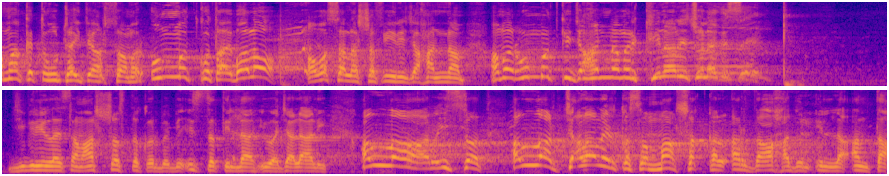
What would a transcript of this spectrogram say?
আমাকে তো উঠাইতে আসছো আমার উম্মত কোথায় বলো? অবসাল্লা শফির জাহান্নাম। আমার উম্মত কি জাহান্নামের কিনারে চলে গেছে? জিবরিল ইসলাম আশ্বস্ত করবে ইজ্জতিল্লাহি ওয়া জালালি। আল্লাহর ইজ্জত, আল্লাহর জালালের কসম, মা সাক্কাল আরদা আহাদুন ইল্লা আন্তা।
